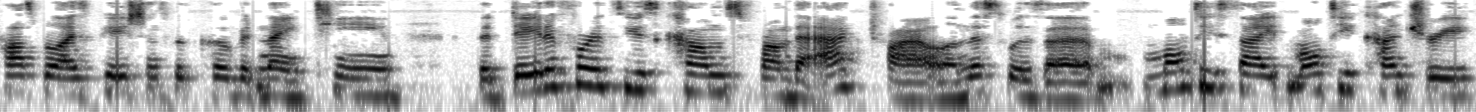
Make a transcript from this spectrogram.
hospitalized patients with COVID-19. The data for its use comes from the ACT trial, and this was a multi-site, multi-country,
